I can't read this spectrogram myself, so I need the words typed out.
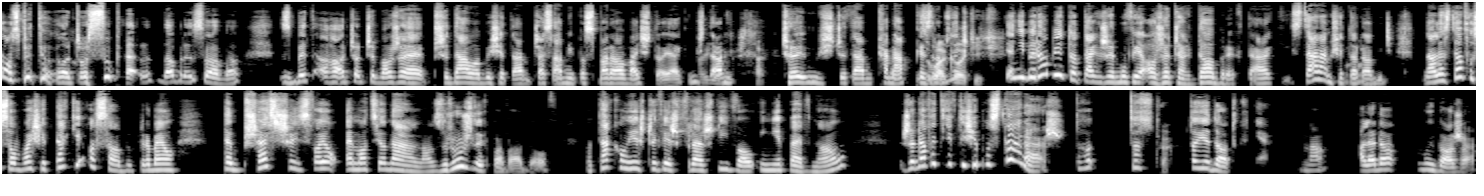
no zbyt ochoczo, super, dobre słowo. Zbyt ochoczo, czy może przydałoby się tam czasami posmarować to jakimś No tam jakoś tak. czymś, czy tam kanapkę zrobić. Złagodzić. Ja niby robię to tak, że mówię o rzeczach dobrych, tak? I staram się to Mhm. robić. No ale znowu są właśnie takie osoby, które mają tę przestrzeń swoją emocjonalną z różnych powodów, no taką jeszcze, wiesz, wrażliwą i niepewną, że nawet jak ty się postarasz, to, to, Tak. to je dotknie. No, ale no, mój Boże,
